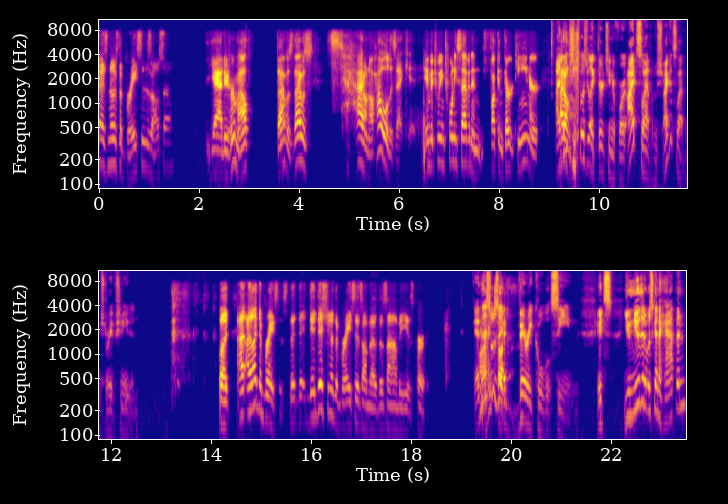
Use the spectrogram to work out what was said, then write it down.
guys notice the braces also? Yeah, dude, her mouth. That was that was. I don't know how old is that kid? In between twenty seven and fucking thirteen, or I, I think don't she's know. supposed to be like 13 or 14. I'd slap him. I could slap him straight if she needed. But I, I like the braces. The, the the addition of the braces on the the zombie is perfect. And All this right, was so a I- very cool scene. It's you knew that it was going to happen,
